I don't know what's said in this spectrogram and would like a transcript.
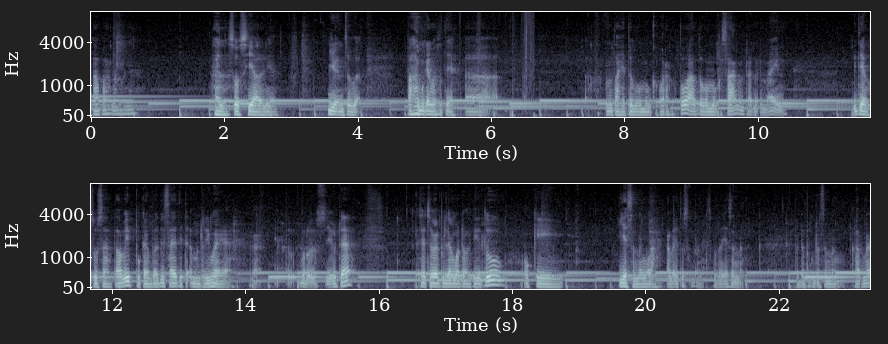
apa namanya hal sosialnya. Gimana coba? Paham kan maksudnya? Uh, entah itu ngomong ke orang tua atau ngomong ke sang dan lain-lain. Itu yang susah. Tapi bukan berarti saya tidak menerima ya. Nah, itu. Terus ya udah. Saya coba bilang pada waktu itu oke okay, iya seneng lah. Kalau itu seneng sebenarnya seneng benar-benar seneng karena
